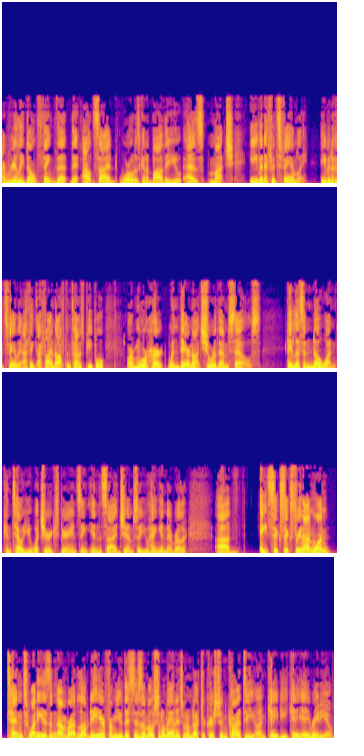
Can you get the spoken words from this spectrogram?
I really don't think that the outside world is going to bother you as much, even if it's family. Even if it's family. I think I find oftentimes people are more hurt when they're not sure themselves. Hey, listen, no one can tell you what you're experiencing inside, Jim, so you hang in there, brother. Uh, 866 1020 is the number. I'd love to hear from you. This is Emotional Management. I'm Dr. Christian Conte on KDKA Radio.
